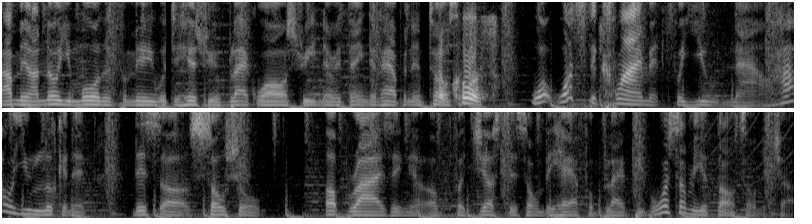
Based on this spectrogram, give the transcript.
I mean, I know you're more than familiar with the history of Black Wall Street and everything that happened in Tulsa. Of course. What what's the climate for you now? How are you looking at this uh, social uprising uh, for justice on behalf of Black people? What's some of your thoughts on it, Charlie?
